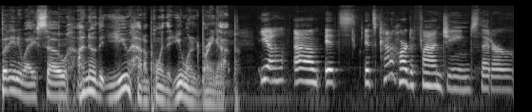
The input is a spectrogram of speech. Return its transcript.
But anyway, so I know that you had a point that you wanted to bring up. Yeah, um, it's it's kind of hard to find jeans that are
